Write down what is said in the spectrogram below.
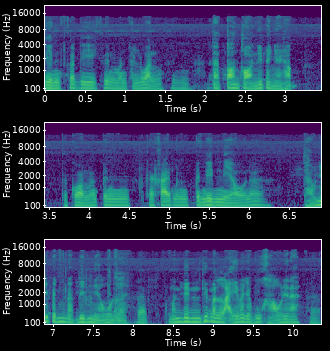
ดินก็ดีขึ้นมันจะร่วนขึ้น แต่ตอนก่อนนี่เป็นไงครับ แต่ก่อนมันเป็นคล้ายๆ มันเป็นดินเหนียวนะ แถวนี้เป็นแบบดินเหนียวหมดเลยครับ เหมือนดินที่มันไหลมาจากภูเขาเนี่ยนะครับ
